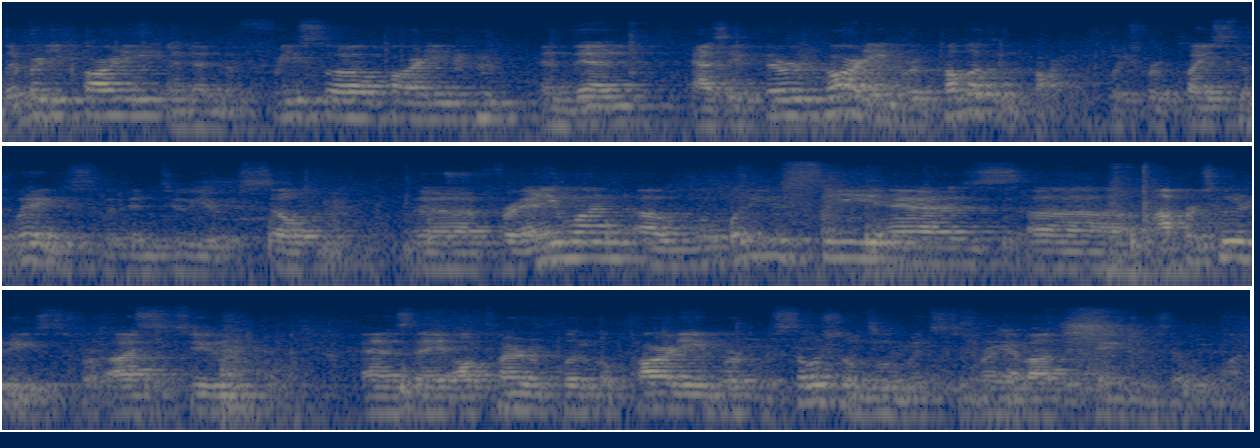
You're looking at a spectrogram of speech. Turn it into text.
Liberty Party and then the Free Soil Party, and then as a third party, the Republican Party, which replaced the Whigs within two years. So uh, for anyone, uh, wh- what do you see as uh, opportunities for us to, as a alternative political party, work with social movements to bring about the changes that we want?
